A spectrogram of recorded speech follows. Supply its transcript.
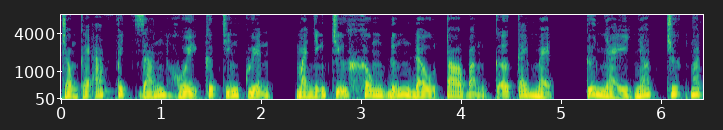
Trong cái áp phích rán hồi cướp chính quyền mà những chữ không đứng đầu to bằng cỡ cái mệt cứ nhảy nhót trước mắt.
